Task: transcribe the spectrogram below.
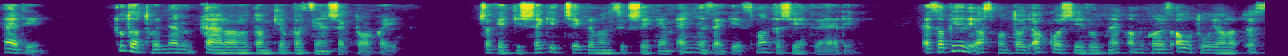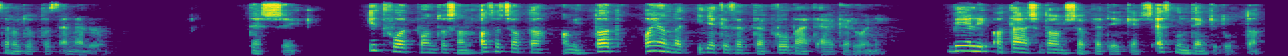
Harry, tudod, hogy nem tálalhatom ki a paciensek dolgait. Csak egy kis segítségre van szükségem, ennyi az egész, mondta sietve Harry. Ez a Béli azt mondta, hogy akkor sérült meg, amikor az autója alatt összeragyott az emelő. Tessék, itt volt pontosan az a csapda, amit Tad olyan nagy igyekezettel próbált elkerülni. Béli a társadalom söpredékes, ezt mindenki tudta.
